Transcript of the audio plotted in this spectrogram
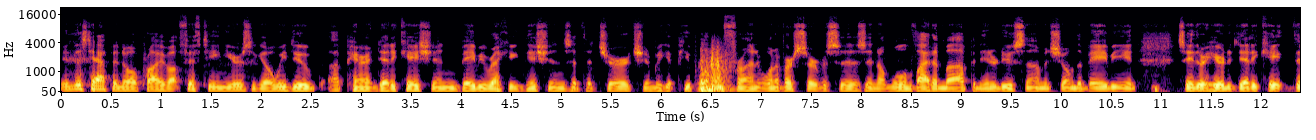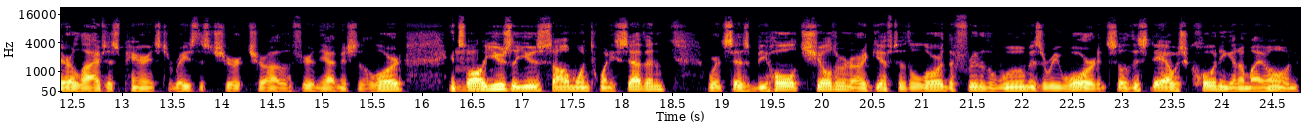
and this happened oh probably about 15 years ago. We do a parent dedication, baby recognitions at the church, and we get people up in front at one of our services, and we'll invite them up and introduce them and show them the baby and say they're here to dedicate their lives as parents to raise this church child in the fear and the admonition of the Lord. And so I'll usually use Psalm 127 where it says, Behold, children are a gift of the Lord, the fruit of the womb is a reward. And so this day I was quoting it on my own,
